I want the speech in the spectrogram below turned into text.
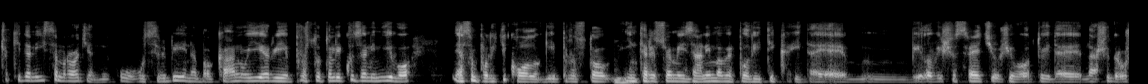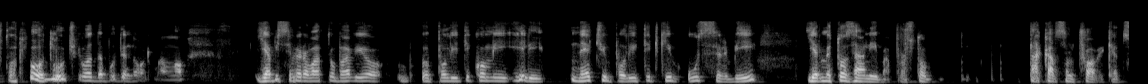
čak i da nisam rođen u, u Srbiji na Balkanu, jer je prosto toliko zanimljivo. Ja sam politikolog i prosto interesuje me i zanima me politika i da je bilo više sreće u životu i da je naše društvo odlučilo da bude normalno. Ja bi se verovatno bavio politikom i, ili nečim političkim u Srbiji, jer me to zanima. Prosto takav sam čovek, eto,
